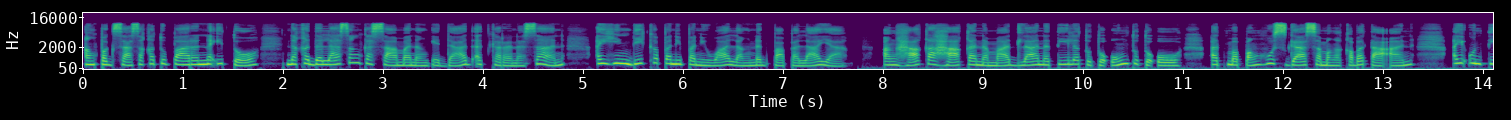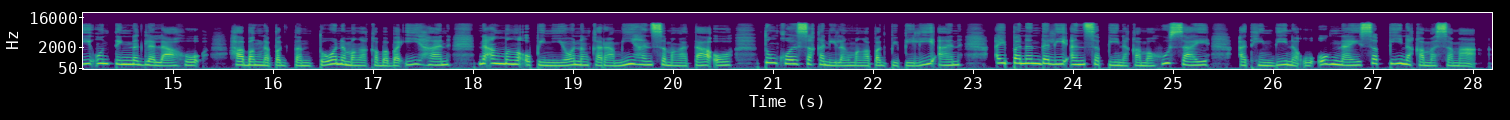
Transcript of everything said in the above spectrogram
Ang pagsasakatuparan na ito, na kadalasang kasama ng edad at karanasan, ay hindi kapanipaniwalang nagpapalaya. Ang haka-haka na madla na tila totoong totoo at mapanghusga sa mga kabataan ay unti-unting naglalaho habang napagtanto ng mga kababaihan na ang mga opinyon ng karamihan sa mga tao tungkol sa kanilang mga pagpipilian ay panandalian sa pinakamahusay at hindi nauugnay sa pinakamasama.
